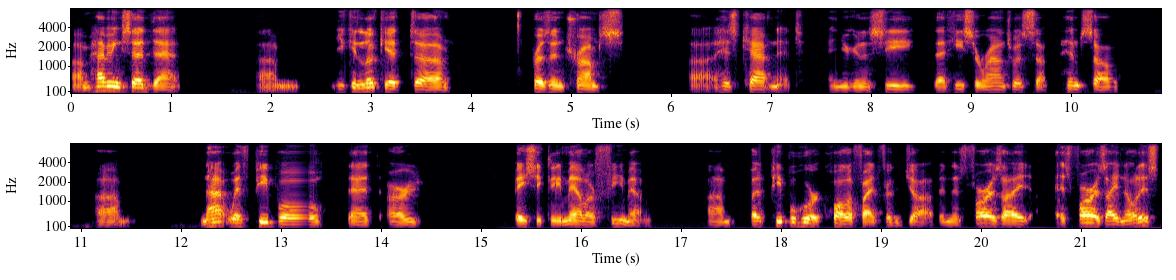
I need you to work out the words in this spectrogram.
Um, having said that, um, you can look at uh, President Trump's uh, his cabinet, and you're going to see that he surrounds with himself um, not with people that are basically male or female, um, but people who are qualified for the job. And as far as I as far as I noticed,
